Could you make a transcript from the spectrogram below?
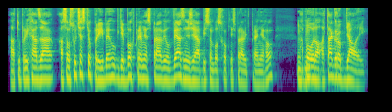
A tu prichádza, a som súčasťou príbehu, kde Boh pre mňa spravil viac, než ja by som bol schopný spraviť pre neho. A mm-hmm. povedal, a tak rob ďalej.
